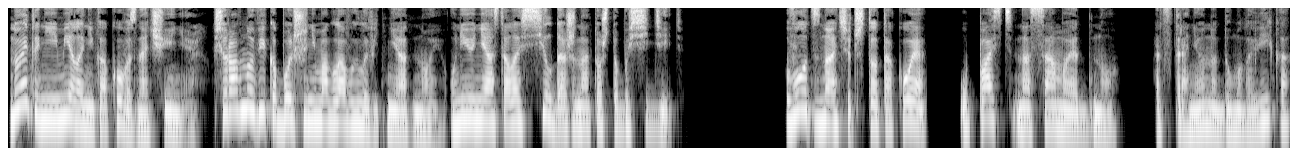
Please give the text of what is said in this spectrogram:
Но это не имело никакого значения. Все равно Вика больше не могла выловить ни одной. У нее не осталось сил даже на то, чтобы сидеть. Вот, значит, что такое упасть на самое дно. Отстраненно думала Вика,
